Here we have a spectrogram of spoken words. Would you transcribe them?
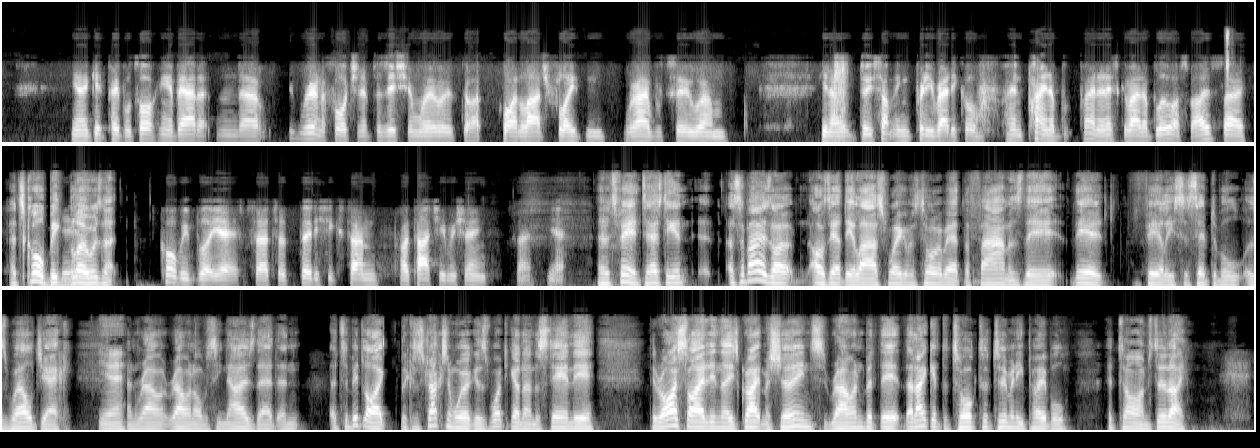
you know get people talking about it? And uh, we're in a fortunate position where we've got quite a large fleet, and we're able to. Um, you know, do something pretty radical and paint a paint an excavator blue, I suppose. So It's called Big Yeah. Blue, isn't it? Called Big Blue, yeah. So it's a 36 ton Hitachi machine. So yeah. And it's fantastic. And uh, I suppose I, I was out there last week. I was talking about the farmers. They're they're fairly susceptible as well, Jack. Yeah. And Rohan, Rohan obviously knows that. And it's a bit like the construction workers. What you got to understand, they're they're isolated in these great machines, Rohan, but they they don't get to talk to too many people at times, do they?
